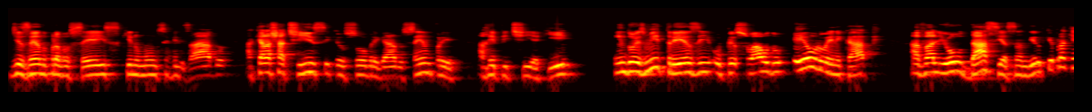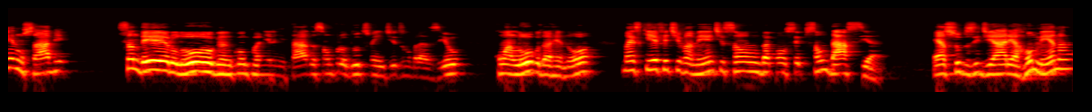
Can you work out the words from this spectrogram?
dizendo para vocês que no mundo civilizado, aquela chatice que eu sou obrigado sempre a repetir aqui, em 2013, o pessoal do Euro NCAP avaliou o Dacia Sandero, porque para quem não sabe, Sandero, Logan, Companhia Limitada são produtos vendidos no Brasil com a logo da Renault, mas que efetivamente são da concepção Dacia. É a subsidiária romena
